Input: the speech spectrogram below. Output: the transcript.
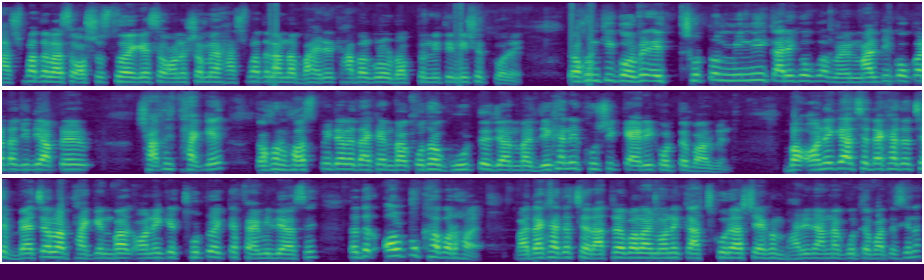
হাসপাতাল আছে, অসুস্থ হয়ে গেছে, অনেক সময় হাসপাতালে আমরা বাইরের খাবারগুলো ডক্টর নিতে নিষেধ করে, তখন কি করবেন? এই ছোট মিনি কারিকো মাল্টি কোকারটা যদি আপনার সাথে থাকে, তখন হসপিটালে থাকেন বা কোথাও ঘুরতে যান বা যেখানে খুশি ক্যারি করতে পারবেন। বা অনেকে আছে, দেখা যাচ্ছে ব্যাচেলার থাকেন বা অনেকে ছোট একটা ফ্যামিলি আছে, তাদের অল্প খাবার হয়। বা দেখা যাচ্ছে রাত্রেবেলা আমি অনেক কাজ করে আসি, এখন ভারী রান্না করতে পারতেছি না।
